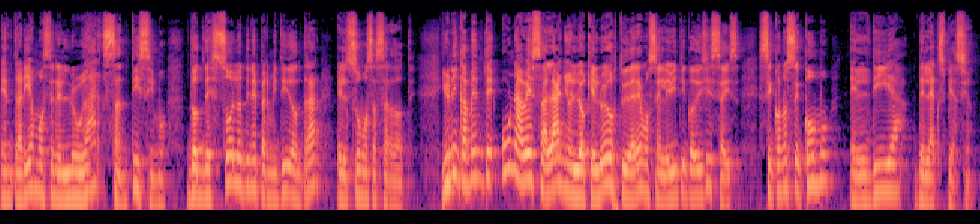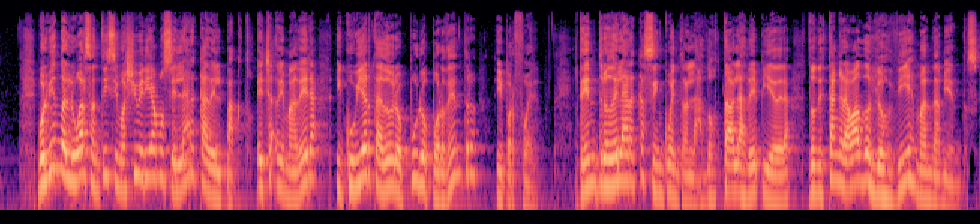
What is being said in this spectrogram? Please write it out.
entraríamos en el lugar santísimo, donde solo tiene permitido entrar el sumo sacerdote. Y únicamente una vez al año, en lo que luego estudiaremos en Levítico 16, se conoce como el día de la expiación. Volviendo al lugar santísimo, allí veríamos el arca del pacto, hecha de madera y cubierta de oro puro por dentro y por fuera. Dentro del arca se encuentran las dos tablas de piedra donde están grabados los diez mandamientos.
